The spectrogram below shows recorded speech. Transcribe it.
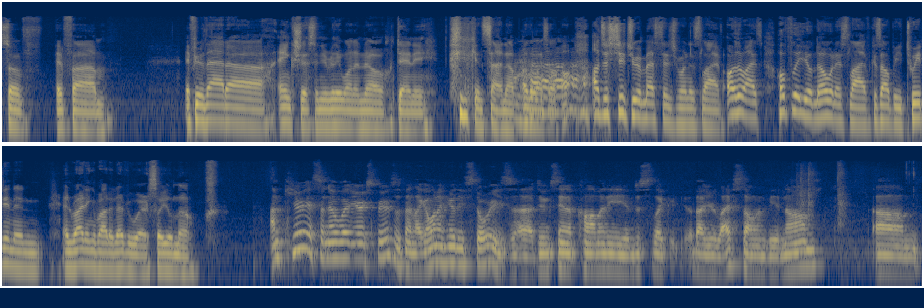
so if if um, if you're that uh, anxious and you really want to know, Danny, you can sign up. Otherwise, I'll, I'll, I'll, just shoot you a message when it's live. Otherwise, hopefully, you'll know when it's live because I'll be tweeting and, and writing about it everywhere, so you'll know. I'm curious to know what your experience has been like. I want to hear these stories uh, doing stand up comedy and just like about your lifestyle in Vietnam. Um,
